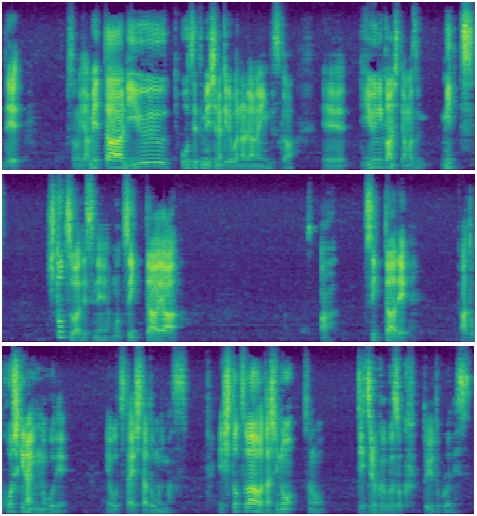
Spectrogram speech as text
で、その辞めた理由を説明しなければならないんですが、えー、理由に関してはまず3つ一つはですね、もうツイッターや、あ、ツイッターで、あと公式 LINE の方でお伝えしたと思います。一つは私の、その、実力不足というところです。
